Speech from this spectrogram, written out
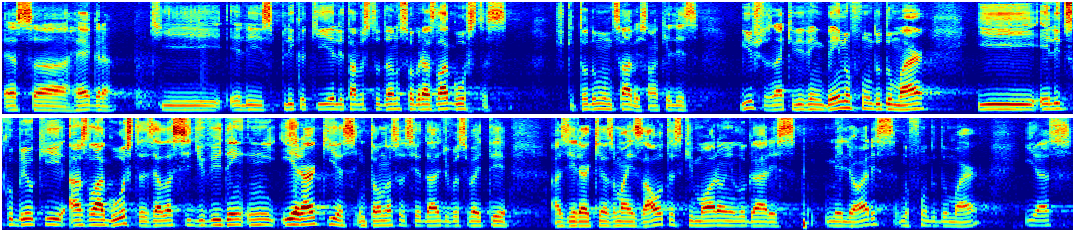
essa regra que ele explica que ele estava estudando sobre as lagostas. Acho que todo mundo sabe, são aqueles bichos né, que vivem bem no fundo do mar e ele descobriu que as lagostas elas se dividem em hierarquias. Então, na sociedade você vai ter as hierarquias mais altas que moram em lugares melhores no fundo do mar e as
